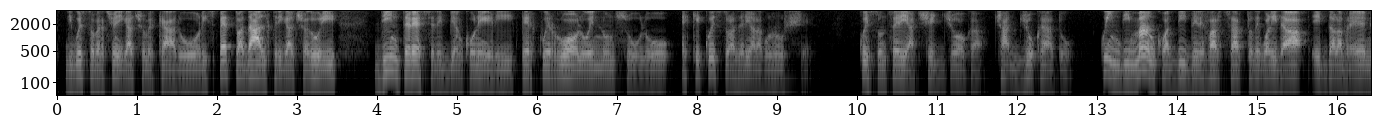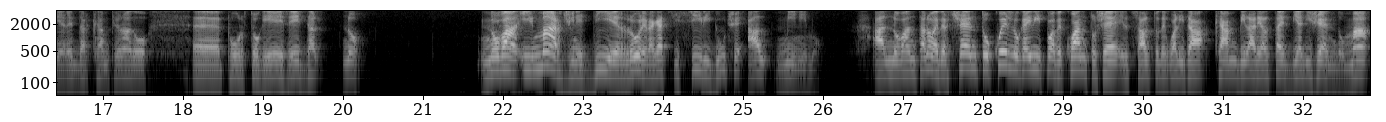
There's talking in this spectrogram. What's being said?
di questa operazione di calciomercato rispetto ad altri calciatori di interesse dei bianconeri per quel ruolo e non solo è che questo la Serie A la conosce questo in Serie A ci gioca, ci ha giocato. Quindi manco a D deve far salto di qualità e dalla Premier e dal campionato eh, portoghese e dal... No. Nova... Il margine di errore, ragazzi, si riduce al minimo. Al 99%, quello che hai visto, poi per quanto c'è il salto di qualità, cambi la realtà e via dicendo, ma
